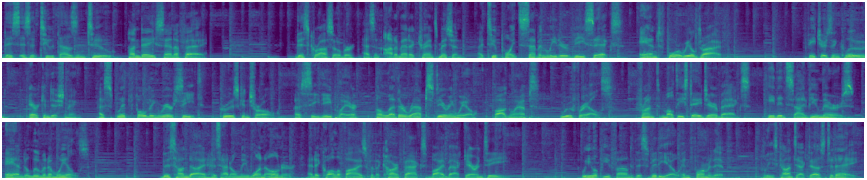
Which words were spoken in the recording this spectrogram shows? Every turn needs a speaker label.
Speaker 1: This is a 2002 Hyundai Santa Fe. This crossover has an automatic transmission, a 2.7-liter V6, and four-wheel drive. Features include air conditioning, a split folding rear seat, cruise control, a CD player, a leather-wrapped steering wheel, fog lamps, roof rails, front multi-stage airbags, heated side view mirrors, and aluminum wheels. This Hyundai has had only one owner and it qualifies for the Carfax buyback guarantee. We hope you found this video informative. Please contact us today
